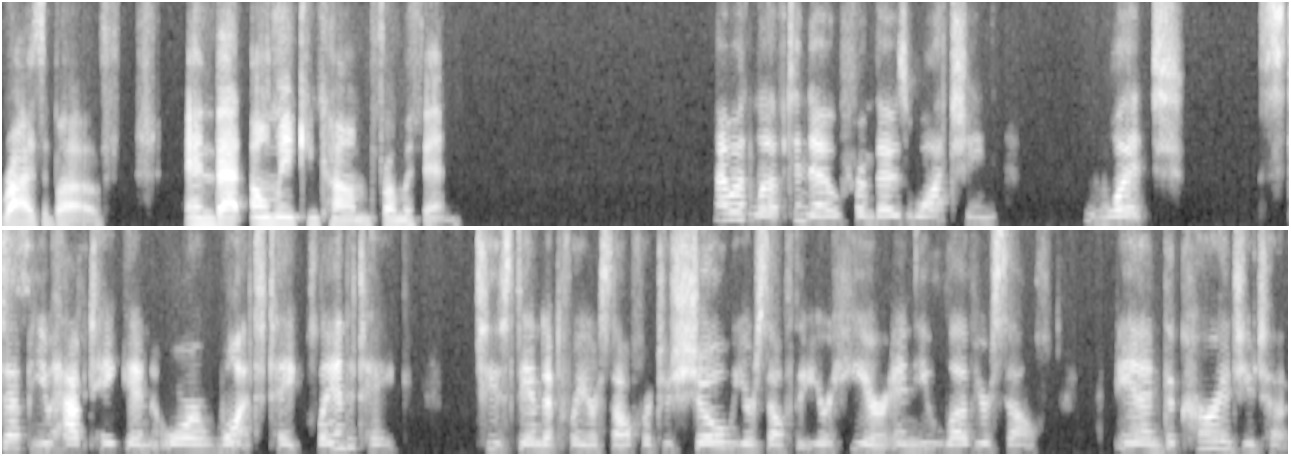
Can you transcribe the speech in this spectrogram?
rise above. And that only can come from within. I would love to know from those watching what step you have taken or want to take, plan to take to stand up for yourself or to show yourself that you're here and you love yourself and the courage you took.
